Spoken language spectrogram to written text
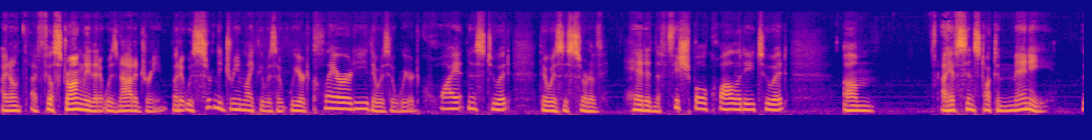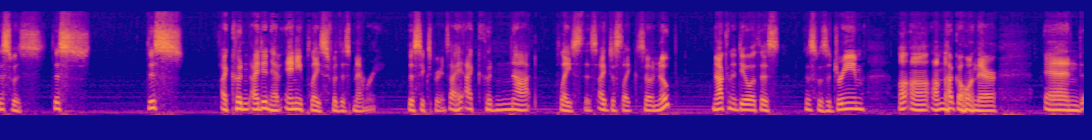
I don't. I feel strongly that it was not a dream, but it was certainly dream-like. There was a weird clarity. There was a weird quietness to it. There was this sort of head in the fishbowl quality to it. Um, I have since talked to many. This was this this I couldn't I didn't have any place for this memory, this experience. I I could not place this. I just like so nope, not going to deal with this. This was a dream. Uh-uh, I'm not going there. And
